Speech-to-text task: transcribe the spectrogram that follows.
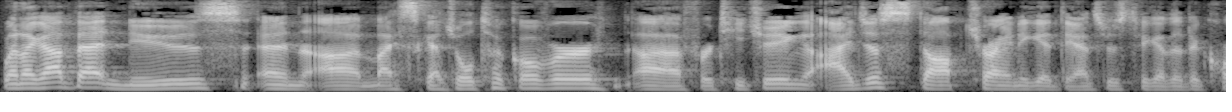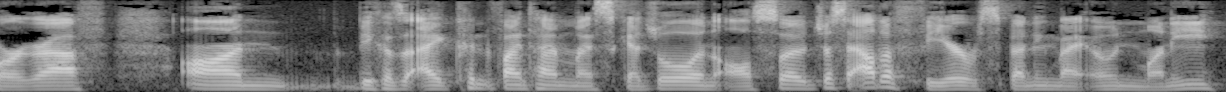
when I got that news and uh, my schedule took over uh, for teaching, I just stopped trying to get dancers together to choreograph on because I couldn't find time in my schedule, and also just out of fear of spending my own money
